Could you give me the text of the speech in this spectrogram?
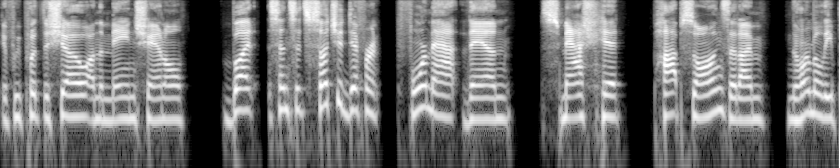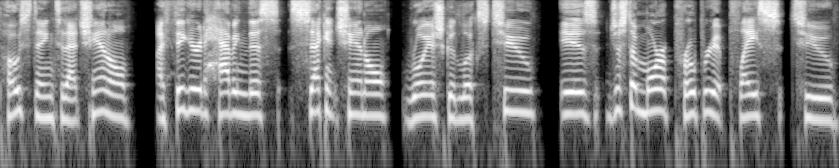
if we put the show on the main channel. But since it's such a different format than smash hit pop songs that I'm normally posting to that channel, I figured having this second channel, Royish Good Looks 2, is just a more appropriate place to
